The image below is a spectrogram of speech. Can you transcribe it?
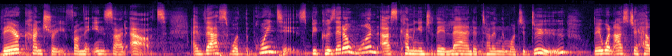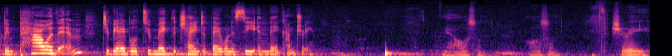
their country from the inside out. And that's what the point is, because they don't want us coming into their land and telling them what to do. They want us to help empower them to be able to make the change that they want to see in their country. yeah, awesome. Awesome. Cherie,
